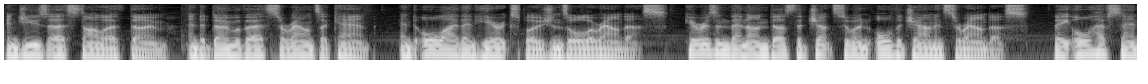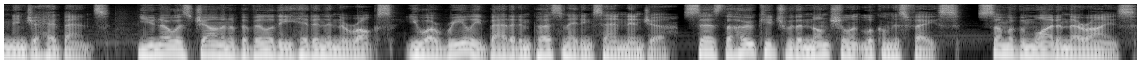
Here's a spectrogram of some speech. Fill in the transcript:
and use Earth-style Earth Dome, and a dome of Earth surrounds our camp, and all I then hear explosions all around us. Hiruzen then undoes the jutsu and all the Jounin surround us. They all have Sand Ninja headbands. You know as Jounin of ability hidden in the rocks, you are really bad at impersonating Sand Ninja, says the Hokage with a nonchalant look on his face. Some of them widen their eyes.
